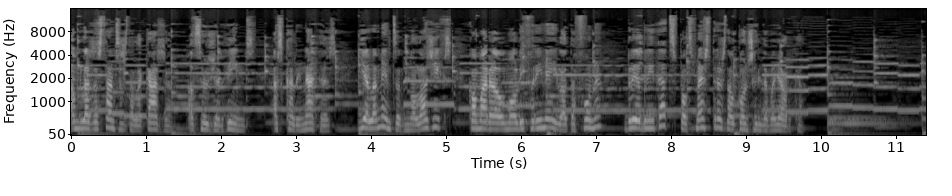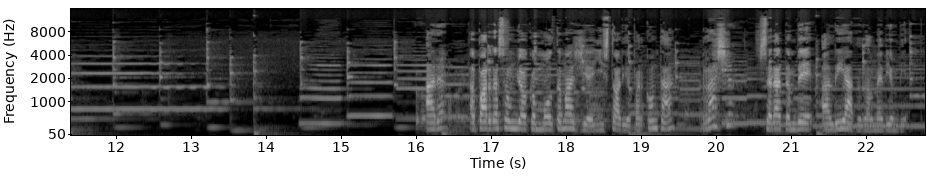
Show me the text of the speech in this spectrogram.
amb les estances de la casa, els seus jardins, escalinates i elements etnològics com ara el moli fariner i la tafona, rehabilitats pels mestres del Consell de Mallorca. Ara, a part de ser un lloc amb molta màgia i història per contar, Rasha serà també aliada del medi ambient.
